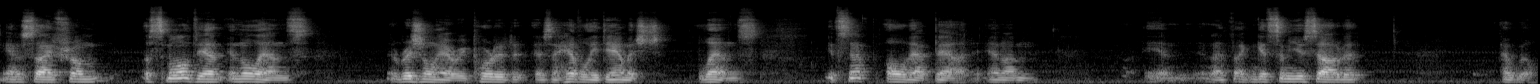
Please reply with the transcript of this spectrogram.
and aside from a small dent in the lens, originally I reported it as a heavily damaged lens. It's not all that bad, and I'm and, and if I can get some use out of it, I will.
